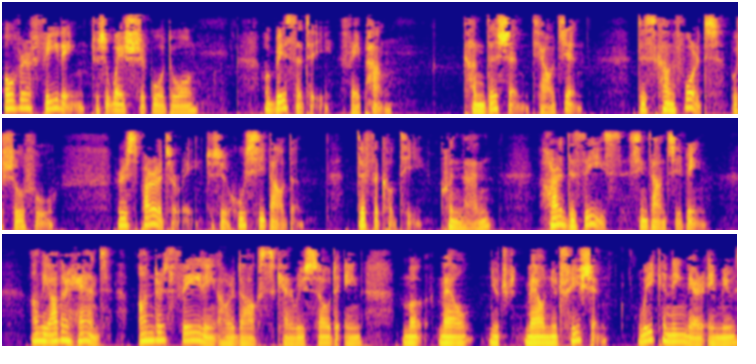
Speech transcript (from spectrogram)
Overfeeding 就是喂食过多，obesity 肥胖，condition 条件。Discomfort 不舒服，respiratory 就是呼吸道的。，difficulty 困难，heart disease 心脏疾病。On the other hand, underfeeding our dogs can result in malnutrition, weakening their immune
